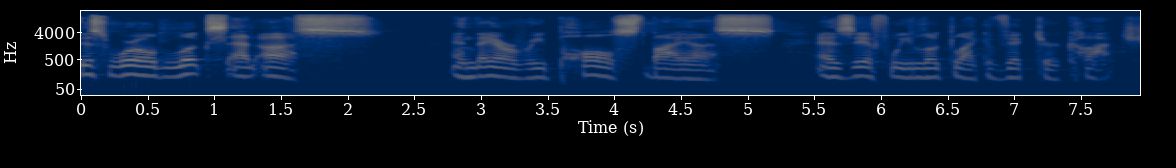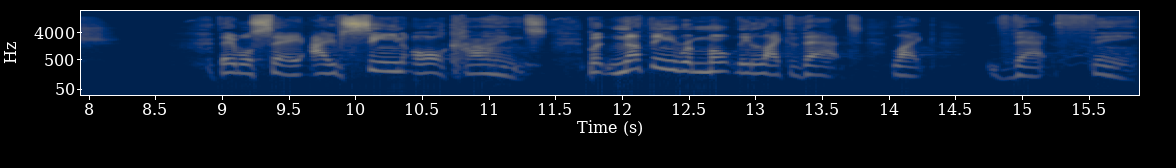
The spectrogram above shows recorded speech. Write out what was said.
This world looks at us and they are repulsed by us as if we looked like Victor Koch. They will say, I've seen all kinds, but nothing remotely like that, like that thing.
